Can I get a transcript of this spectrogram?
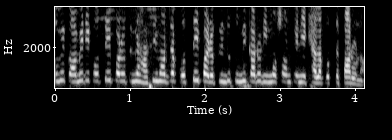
তুমি কমেডি করতেই পারো তুমি হাসি মজা করতেই পারো কিন্তু তুমি কারোর ইমোশনকে নিয়ে খেলা করতে পারো না।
